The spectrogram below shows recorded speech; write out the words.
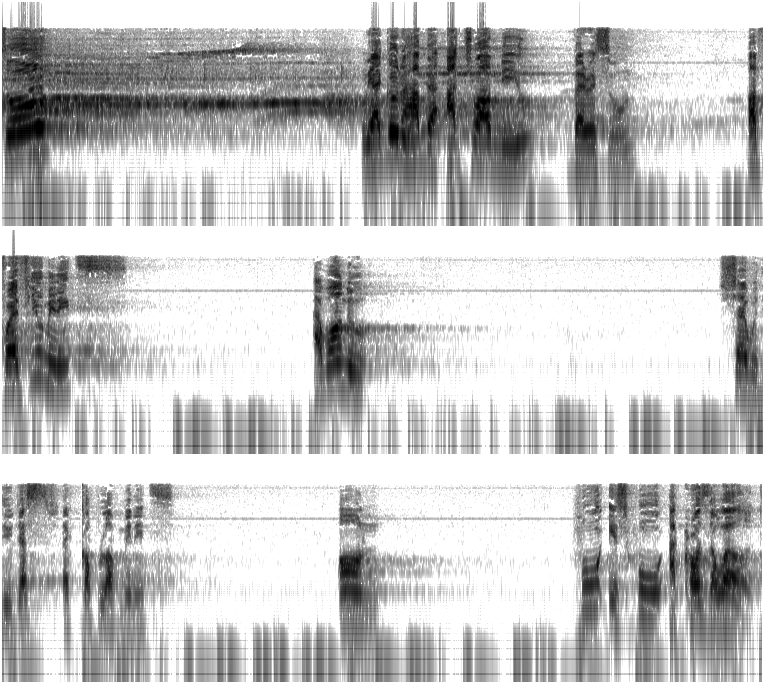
So, we are going to have the actual meal very soon. But for a few minutes, I want to share with you just a couple of minutes on who is who across the world.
